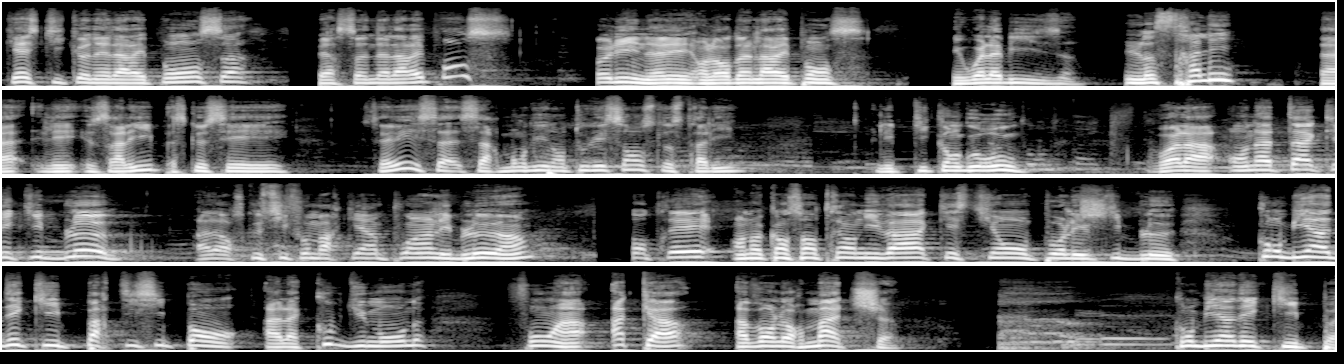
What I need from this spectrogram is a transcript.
Qu'est-ce qui connaît la réponse? Personne n'a la réponse? Pauline, allez, on leur donne la réponse. Les Wallabies. L'Australie. Ah, les parce que c'est. Vous savez, ça, rebondit dans tous les sens, l'Australie. Les petits kangourous. Voilà, on attaque l'équipe bleue. Alors, ce coup-ci, il faut marquer un point, les bleus. Hein. Concentré, on est concentré, on y va. Question pour l'équipe bleue. Combien d'équipes participant à la Coupe du Monde font un AK avant leur match? Combien d'équipes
